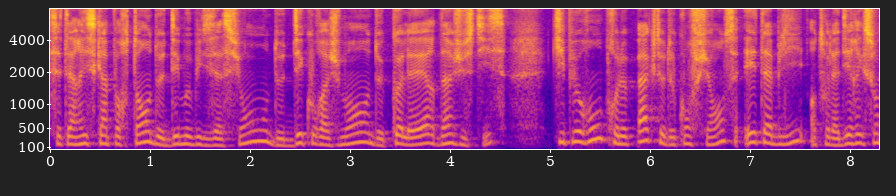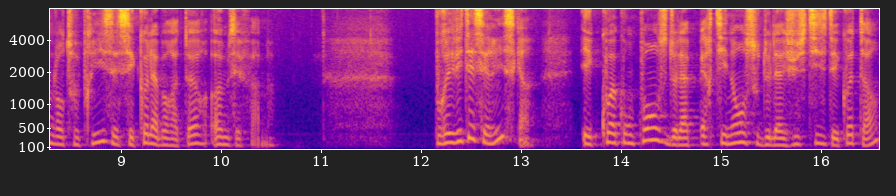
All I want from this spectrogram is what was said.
C'est un risque important de démobilisation, de découragement, de colère, d'injustice, qui peut rompre le pacte de confiance établi entre la direction de l'entreprise et ses collaborateurs, hommes et femmes. Pour éviter ces risques, et quoi qu'on pense de la pertinence ou de la justice des quotas,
